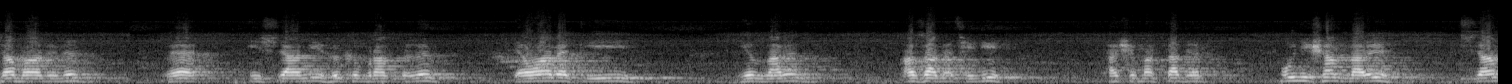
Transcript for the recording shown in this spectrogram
zamanının ve İslami hükümranlığın devam ettiği yılların azametini taşımaktadır. Bu nişanları İslam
